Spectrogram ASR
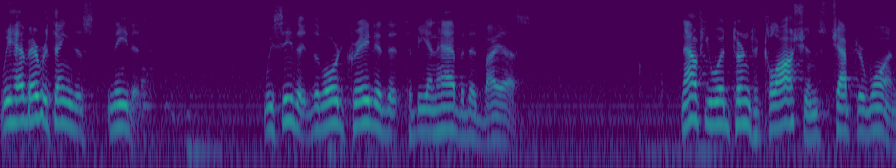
we have everything that's needed. We see that the Lord created it to be inhabited by us. Now, if you would turn to Colossians chapter 1.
